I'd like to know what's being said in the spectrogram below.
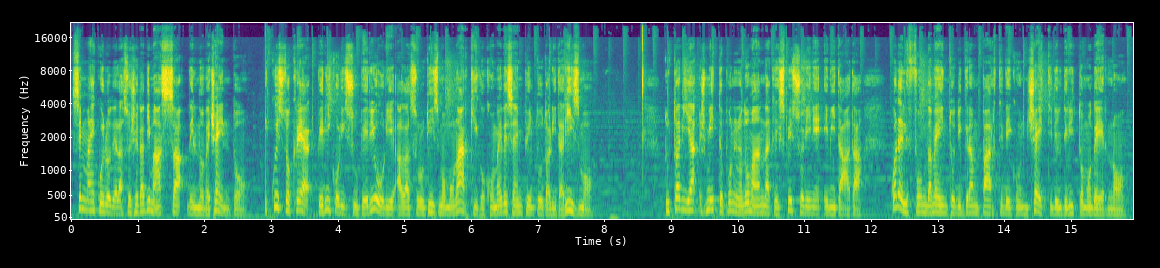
semmai quello della società di massa del Novecento. E questo crea pericoli superiori all'assolutismo monarchico, come ad esempio il totalitarismo. Tuttavia, Schmidt pone una domanda che spesso viene evitata. Qual è il fondamento di gran parte dei concetti del diritto moderno?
